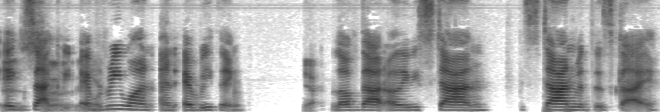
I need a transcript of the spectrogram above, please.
is, uh, exactly. order. Everyone and everything. Yeah. Love that. Ali, we stand. We stand with this guy.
